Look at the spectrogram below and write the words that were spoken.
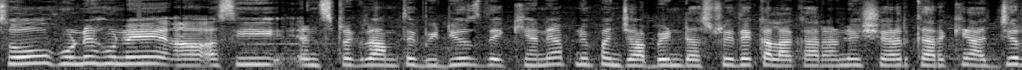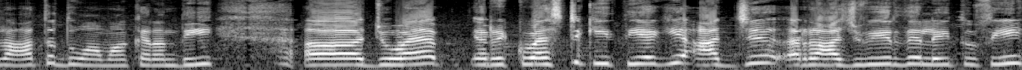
ਸੋ ਹੁਣੇ ਹੁਣੇ ਅਸੀਂ ਇੰਸਟਾਗ੍ਰam ਤੇ ਵੀਡੀਓਜ਼ ਦੇਖੀਆਂ ਨੇ, ਆਪਣੇ ਪੰਜਾਬੀ ਇੰਡਸਟਰੀ ਦੇ ਕਲਾਕਾਰਾਂ ਨੇ ਸ਼ੇਅਰ ਕਰਕੇ ਅੱਜ ਰਾਤ ਦੁਆਵਾਂ ਕਰਨ ਦੀ ਜੋ ਹੈ ਰਿਕੁਐਸਟ ਕੀਤੀ ਹੈ ਕਿ ਅੱਜ ਰਾਜਵੀਰ ਦੇ ਲਈ ਤੁਸੀਂ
